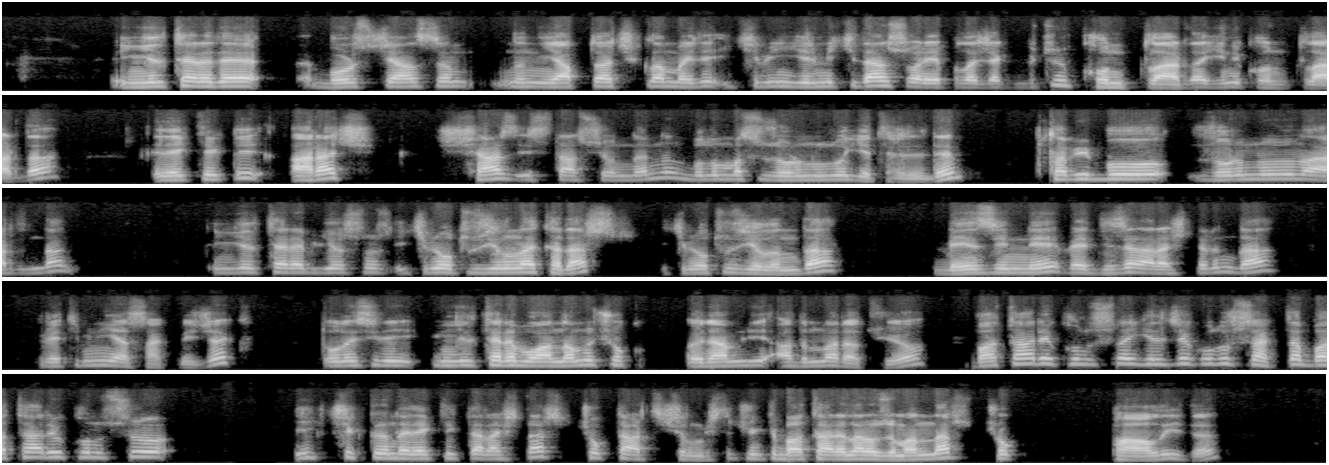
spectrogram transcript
İngiltere'de Boris Johnson'ın yaptığı açıklamayla 2022'den sonra yapılacak bütün konutlarda, yeni konutlarda elektrikli araç şarj istasyonlarının bulunması zorunluluğu getirildi. Tabii bu zorunluluğun ardından İngiltere biliyorsunuz 2030 yılına kadar, 2030 yılında benzinli ve dizel araçların da üretimini yasaklayacak. Dolayısıyla İngiltere bu anlamda çok önemli adımlar atıyor. Batarya konusuna gelecek olursak da batarya konusu ilk çıktığında elektrikli araçlar çok tartışılmıştı. Çünkü bataryalar o zamanlar çok pahalıydı.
